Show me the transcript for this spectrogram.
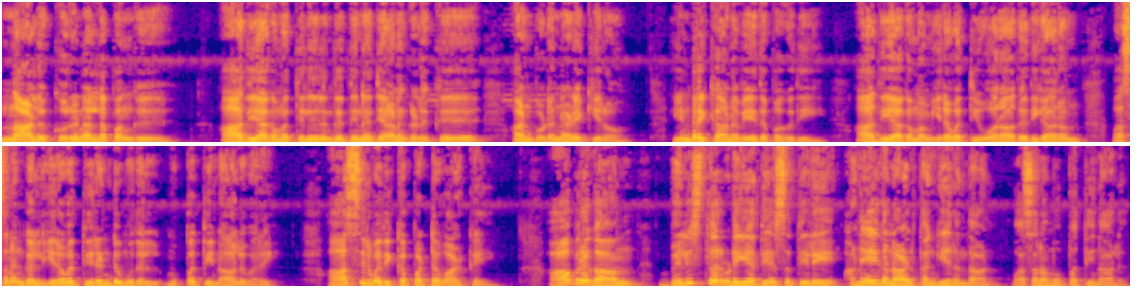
நாளுக்கொரு நல்ல பங்கு. ஆதியாகமத்திலிருந்து தின தியானங்களுக்கு அன்புடன் அழைக்கிறோம். இன்றைக்கான வேத பகுதி ஆதியாகமம் இருபத்தி ஓராவது அதிகாரம் வசனங்கள் இருபத்தி ரெண்டு முதல் முப்பத்தி நாலு வரை. ஆசிர்வதிக்கப்பட்ட வாழ்க்கை. ஆபிரகாம் பெலிஸ்தருடைய தேசத்திலே அநேக நாள் தங்கியிருந்தான். வசனம் முப்பத்தி நாலு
